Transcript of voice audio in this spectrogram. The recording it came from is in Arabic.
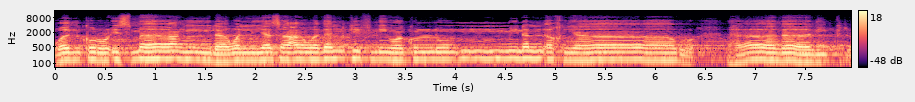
واذكر إسماعيل واليسع وذا الكفل وكل من الأخيار. هذا ذكر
